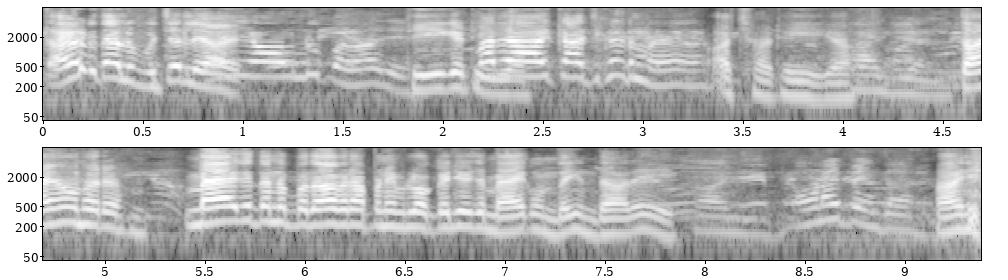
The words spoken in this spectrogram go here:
ਤਾਂ ਤੁਹਾਨੂੰ ਪੁੱਛ ਲਿਆ। ਹੈ ਉਹਨੂੰ ਪਤਾ ਜੀ। ਠੀਕ ਹੈ ਠੀਕ ਮੈਂ ਹੈ। ਅੱਜ ਕੱਜ ਖੇਡਣਾ ਹੈ। ਅੱਛਾ ਠੀਕ ਆ। ਹਾਂਜੀ ਹਾਂਜੀ। ਤਾਂਿਓ ਫਿਰ ਮੈਂ ਕਿ ਤੈਨੂੰ ਪਤਾ ਫਿਰ ਆਪਣੇ ਵਲੌਗ ਦੇ ਵਿੱਚ ਮੈਕ ਹੁੰਦਾ ਹੀ ਹੁੰਦਾ ਤੇ ਹਾਂਜੀ ਆਉਣਾ ਹੀ ਪੈਂਦਾ। ਹਾਂਜੀ।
